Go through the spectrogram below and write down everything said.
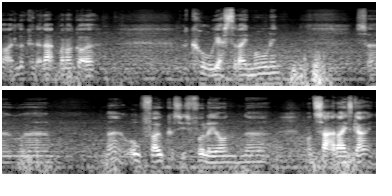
looking at that when I got a, a call yesterday morning. So um, no, all focus is fully on uh, on Saturday's game.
